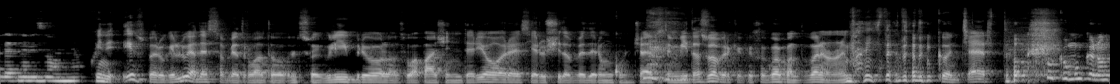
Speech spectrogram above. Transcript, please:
averne bisogno. Quindi io spero che lui adesso abbia trovato il suo equilibrio, la sua pace interiore, sia riuscito a vedere un concerto in vita sua, perché questo qua a quanto pare non è mai stato ad un concerto. O comunque non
